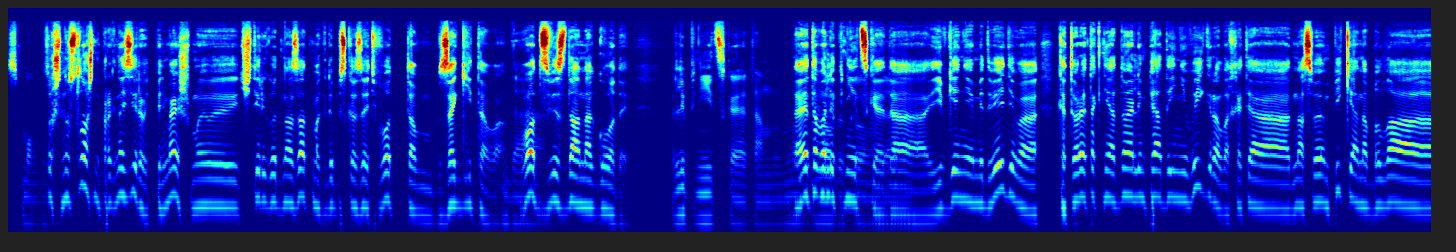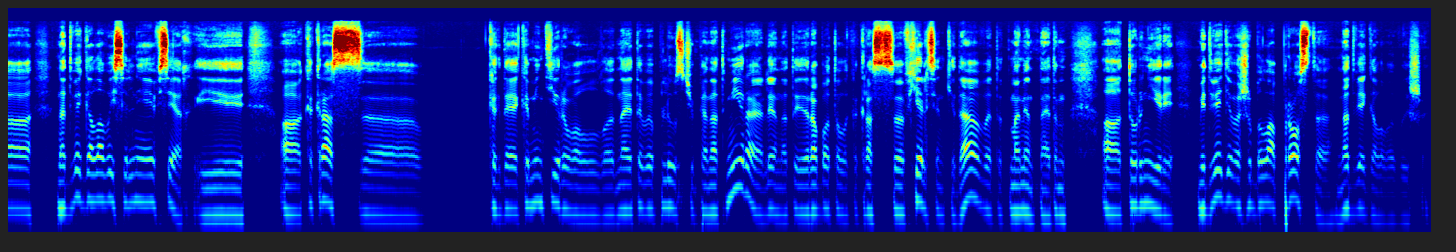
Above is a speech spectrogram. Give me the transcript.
смогут. Слушай, ну сложно прогнозировать, понимаешь? Мы 4 года назад могли бы сказать, вот там Загитова, Да. вот звезда на годы. Липницкая там. До этого много кого, Лепницкая, да. Евгения Медведева, которая так ни одной Олимпиады и не выиграла, хотя на своем пике она была на две головы сильнее всех. И а, как раз э, когда я комментировал на ТВ Плюс чемпионат мира, Лена, ты работала как раз в Хельсинки, да, в этот момент на этом а, турнире. Медведева же была просто на две головы выше.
